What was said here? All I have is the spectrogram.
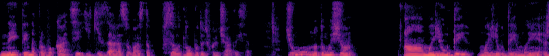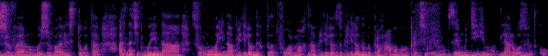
не йти на провокації, які зараз у вас так все одно будуть включатися. Чому? Ну тому що. Ми люди, ми люди, ми живемо, ми жива істота, а значить, ми на сформовані на определених платформах, на определен, з определеними програмами ми працюємо, взаємодіємо для розвитку.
